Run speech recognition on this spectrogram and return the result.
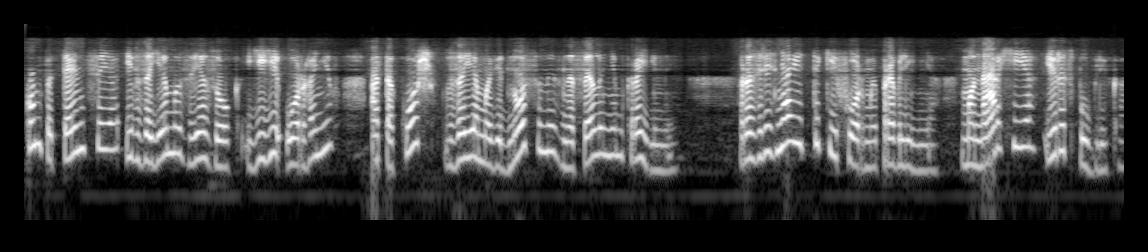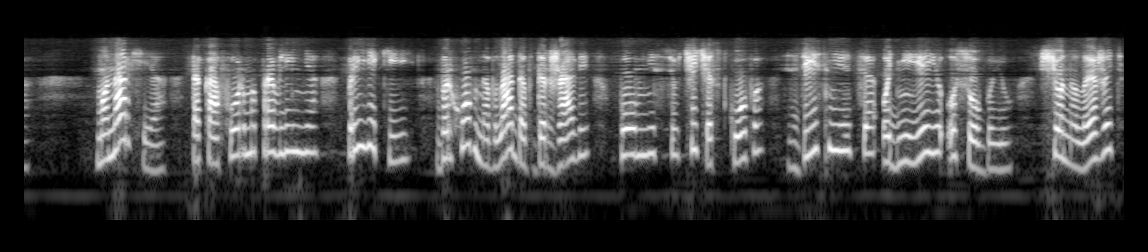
компетенція і взаємозв'язок її органів а також взаємовідносини з населенням країни. Розрізняють такі форми правління монархія і республіка. Монархія така форма правління, при якій верховна влада в державі повністю чи частково здійснюється однією особою, що належить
